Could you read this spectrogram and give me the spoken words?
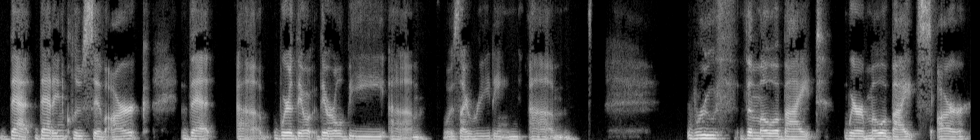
that that inclusive arc that uh, where there there will be. Um, was I reading? Um, Ruth the Moabite, where Moabites are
